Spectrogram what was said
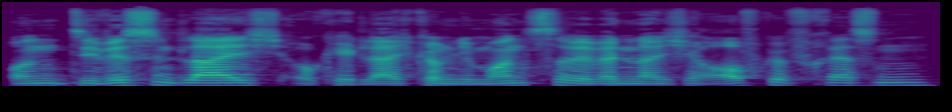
Und sie wissen gleich, okay, gleich kommen die Monster, wir werden gleich hier aufgefressen.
